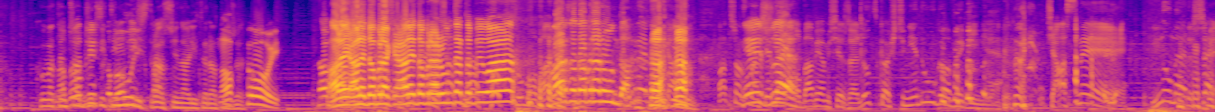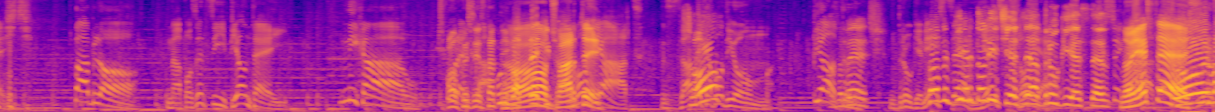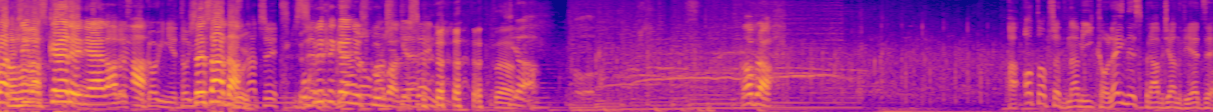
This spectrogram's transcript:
Kurwa, No, ten było chat blisko, GPT było muli blisko. strasznie na No literaturze. chuj. Dobra. Ale, ale dobra, ale dobra runda to była. podsumowanie. Bardzo dobra runda. Rebeka, patrząc Nie na jest ciebie, źle. obawiam się, że ludzkość niedługo wyginie. Ciasny! Numer 6. Pablo! Na pozycji piątej. Michał! O, Czwóreczka. końcu jest ostatni. O, czwarty. Zamyka podium. Piotr! Może być. Drugie No miejsce wy pierdolicie, jest że ja twoje. drugi jestem. No jesteś. Kurwa, ci maskery, nie? Ale Dobra. spokojnie, to Przesada. nie znaczy, że Ukryty wygraną geniusz, masz kurwa, w nie? kieszeni. Ja. Dobra. A oto przed nami kolejny sprawdzian wiedzy.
